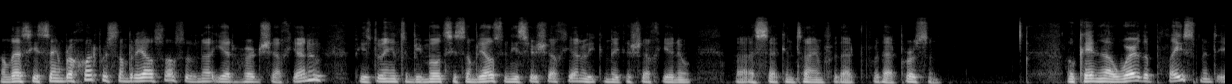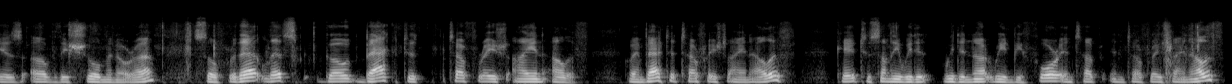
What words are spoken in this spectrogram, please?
Unless he's saying brachot for somebody else also who's not yet heard Shachianu. If he's doing it to be motzi somebody else and he's here Shachianu, he can make a Shachianu uh, a second time for that for that person. Okay, now where the placement is of the shul menorah. So for that, let's go back to Tafresh Ayin Aleph. Going back to Tafresh Ayin Aleph, okay, to something we did we did not read before in Taf in Tafresh Ayin Aleph.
